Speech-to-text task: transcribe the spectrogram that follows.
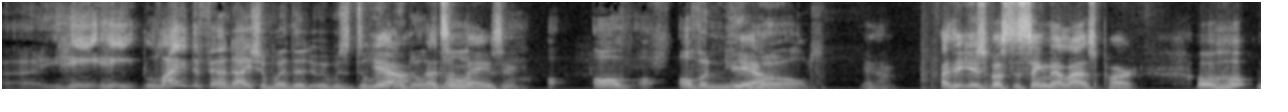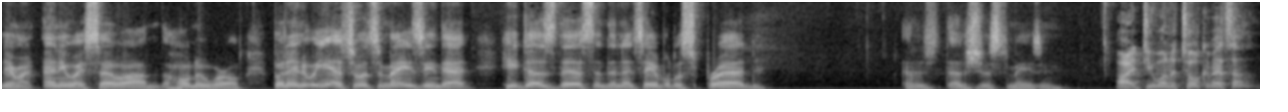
uh, he he laid the foundation, whether it was Yeah. deliberate or That's not, amazing. of of a new Yeah. world. Yeah. I think you're supposed to sing that last part. Oh, never mind. Anyway, so um, the whole new world. But anyway, yeah. So it's amazing that he does this, and then it's able to spread. That is that is just amazing. All right, do you want to talk about something?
